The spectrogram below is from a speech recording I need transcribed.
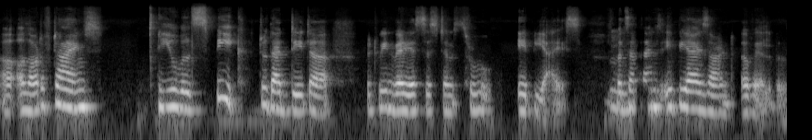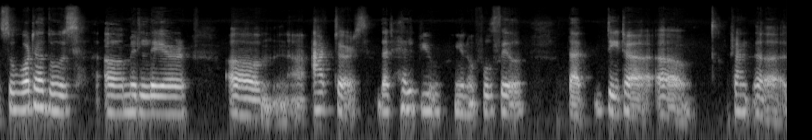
Uh, a lot of times you will speak to that data between various systems through APIs mm. but sometimes APIs aren't available. So what are those uh, middle layer um, uh, actors that help you, you know, fulfill that data, uh, trans- uh,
